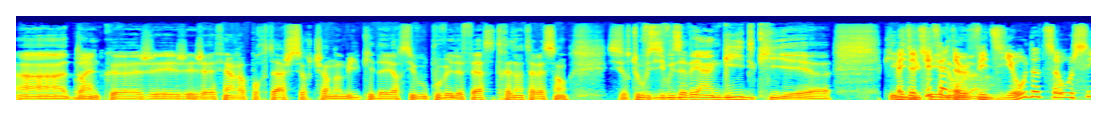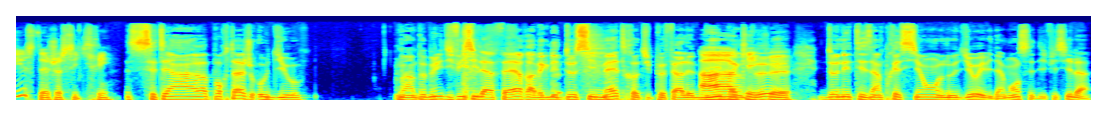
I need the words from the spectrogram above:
Euh, donc, euh, j'avais fait un reportage sur Tchernobyl qui, d'ailleurs, si vous pouvez le faire, c'est très intéressant. Surtout si vous avez un guide qui est, euh, qui est Mais t'as-tu fait un la- vidéo de ça aussi ou c'était juste écrit? C'était un reportage audio. Mais un peu plus difficile à faire. Avec les docimètres, tu peux faire le bip Ah, un ok, peu, ok. euh, donner tes impressions en audio. Évidemment, c'est difficile à,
